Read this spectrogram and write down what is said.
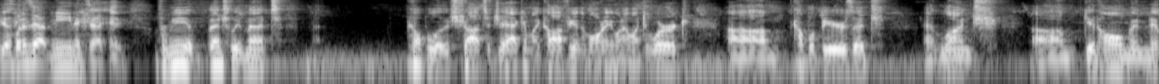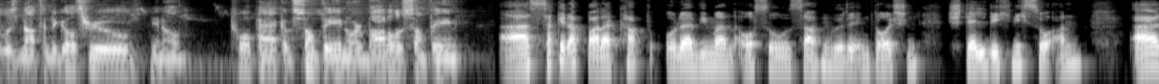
yeah. What does that mean exactly? For me, it eventually meant a couple of shots of Jack in my coffee in the morning when I went to work, um, a couple of beers at at lunch, um, get home and it was nothing to go through. You know, 12 pack of something or a bottle of something. Uh, suck it up, Buttercup, oder wie man auch so sagen würde im Deutschen, stell dich nicht so an. Uh,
